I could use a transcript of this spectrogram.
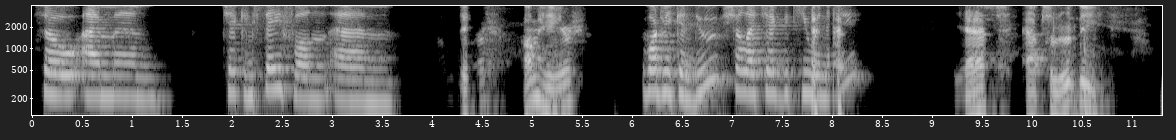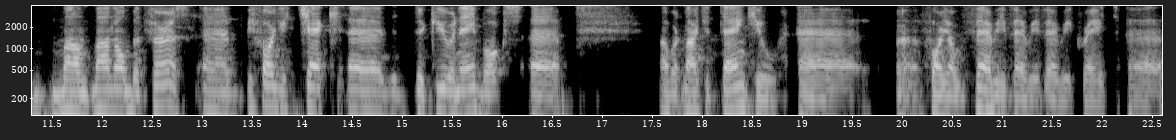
So I'm um, checking Stefan. Um, I'm here. What we can do? Shall I check the Q and A? yes, absolutely. Manon, but first, uh, before you check uh, the, the Q&A box, uh, I would like to thank you uh, uh, for your very, very, very great uh,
